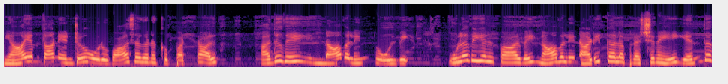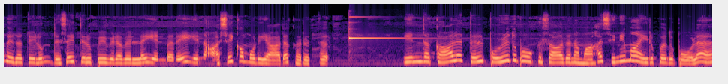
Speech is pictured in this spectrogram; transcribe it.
நியாயம்தான் என்று ஒரு வாசகனுக்கு பட்டால் அதுவே இந்நாவலின் தோல்வி. உளவியல் பார்வை நாவலின் அடித்தள பிரச்சனையை எந்த விதத்திலும் திசை திருப்பி விடவில்லை என்பதே என் அசைக்க முடியாத கருத்து. இந்த காலத்தில் பொழுதுபோக்கு சாதனமாக சினிமா இருப்பது போல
